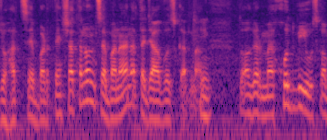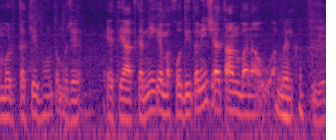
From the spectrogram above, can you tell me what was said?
जो हद से बढ़ते हैं शतनुन से बना है ना तजावुज़ करना। तो अगर मैं खुद भी उसका मुर्तकब हूँ तो मुझे एहतियात करनी कि मैं खुद ही तो नहीं शैतान बना हुआ। बिल्कुल। जी।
